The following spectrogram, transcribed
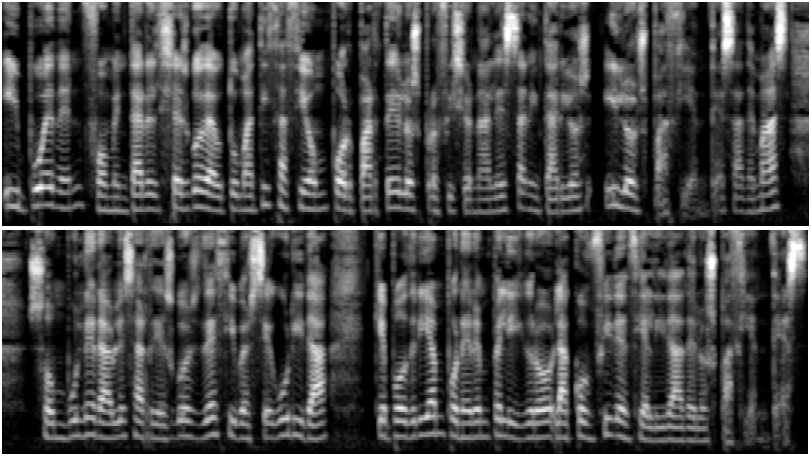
y pueden fomentar el sesgo de automatización por parte de los profesionales sanitarios y los pacientes. Además, son vulnerables a riesgos de ciberseguridad que podrían poner en peligro la confidencialidad de los pacientes.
